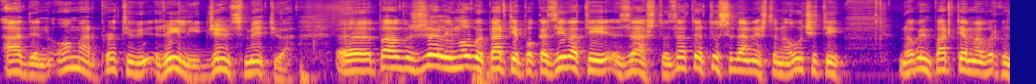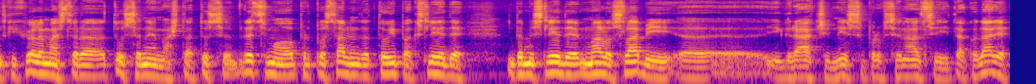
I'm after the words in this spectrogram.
Aden Omar protiv Rili James Matthewa. Pa želim ovoj partije pokazivati zašto. Zato jer tu se da nešto naučiti na ovim partijama vrhunskih velemajstora tu se nema šta, tu se, recimo, pretpostavljam da to ipak slijede, da me slijede malo slabiji e, igrači, nisu profesionalci i tako dalje,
